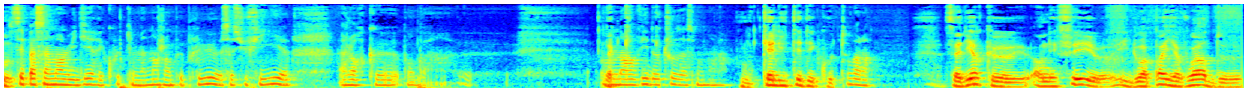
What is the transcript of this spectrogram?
Mm. C'est pas seulement lui dire, écoute, maintenant j'en peux plus, ça suffit, euh, alors que bon ben, euh, La- on a envie d'autre chose à ce moment-là. une qualité d'écoute. Voilà. C'est-à-dire que, en effet, euh, il ne doit pas y avoir de.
